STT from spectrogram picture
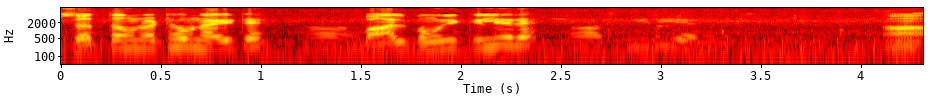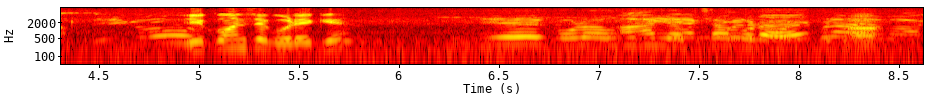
अठावन अट्ठावन हाइट है? हाँ। बाल बौरी क्लियर है? हाँ खीरी है। हाँ। ये कौन से घोड़े की है? ये घोड़ा उधर ही अच्छा घोड़ा है। हाँ।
